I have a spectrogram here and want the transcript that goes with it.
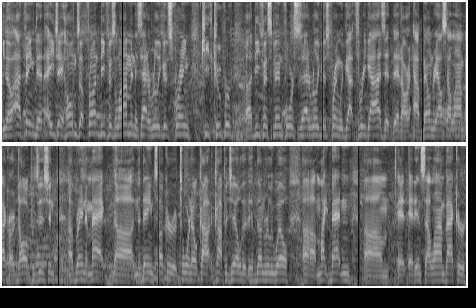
you know, I think that A.J. Holmes up front, defensive lineman, has had a really good spring. Keith Cooper, uh, defensive end force, has had a really good spring. We've got three guys at, at our, our boundary outside linebacker, our dog position. Uh, Brandon Mack, uh, Nadame Tucker, Tornell Coppagel that have done really well. Uh, Mike Batten um, at, at, inside linebacker.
